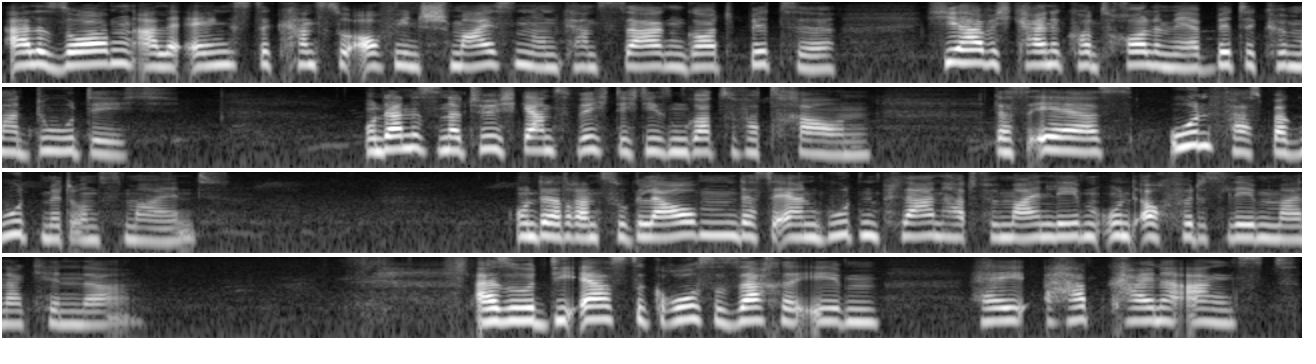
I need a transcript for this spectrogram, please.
Alle Sorgen, alle Ängste kannst du auf ihn schmeißen und kannst sagen, Gott, bitte, hier habe ich keine Kontrolle mehr, bitte kümmer du dich. Und dann ist es natürlich ganz wichtig, diesem Gott zu vertrauen, dass er es unfassbar gut mit uns meint und daran zu glauben, dass er einen guten Plan hat für mein Leben und auch für das Leben meiner Kinder. Also die erste große Sache eben, hey, hab keine Angst.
